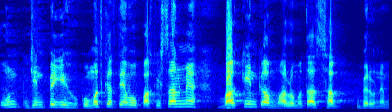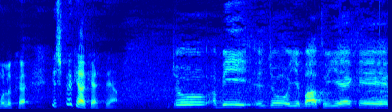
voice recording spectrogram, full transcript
ان، جن پہ یہ حکومت کرتے ہیں، وہ پاکستان میں ہیں، باقی ان کا معلومات سب بیرون ملک ہے۔ اس پہ کیا کہتے ہیں آپ؟ جو ابھی جو یہ بات ہوئی ہے کہ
